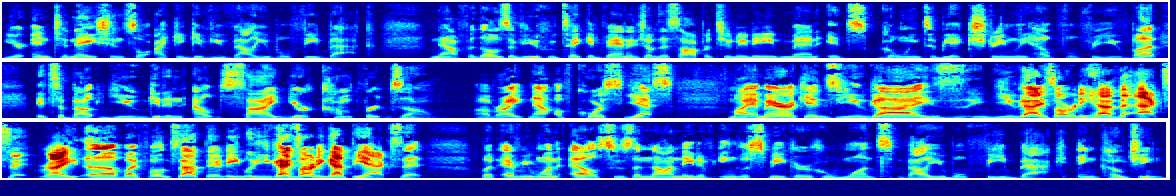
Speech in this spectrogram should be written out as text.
your intonation, so I could give you valuable feedback. Now, for those of you who take advantage of this opportunity, man, it's going to be extremely helpful for you. But it's about you getting outside your comfort zone. All right. Now, of course, yes, my Americans, you guys, you guys already have the accent, right? Uh, my folks out there in England, you guys already got the accent. But everyone else who's a non native English speaker who wants valuable feedback and coaching,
